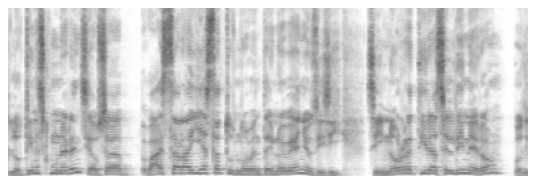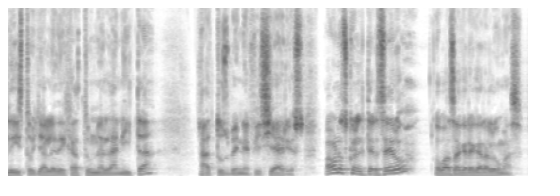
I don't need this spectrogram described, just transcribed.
lo tienes como una herencia, o sea, va a estar ahí hasta tus 99 años y si, si no retiras el dinero, pues listo, ya le dejaste una lanita a tus beneficiarios. Vámonos con el tercero o vas a agregar algo más.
